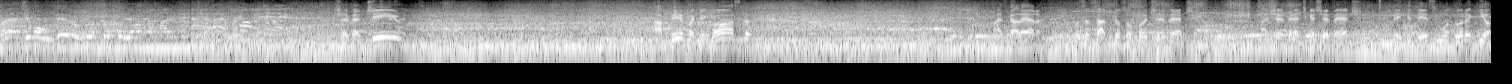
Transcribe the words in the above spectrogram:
Fred Monteiro, Wilson Toyota, Marketing. Chevetinho. AP pra quem gosta. Mas galera, você sabe que eu sou fã de Chevette. Mas Chevette que é Chevette, tem que ter esse motor aqui, ó.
